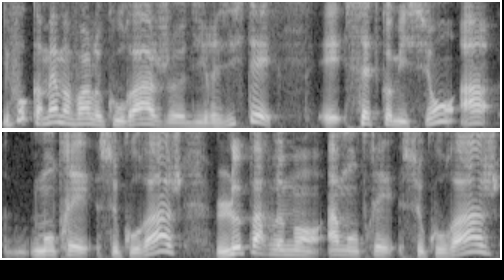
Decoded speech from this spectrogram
il faut quand même avoir le courage d'y résister. Et cette commission a montré ce courage, le Parlement a montré ce courage.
